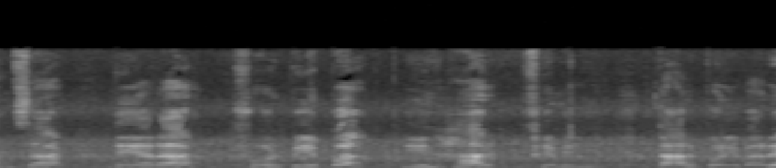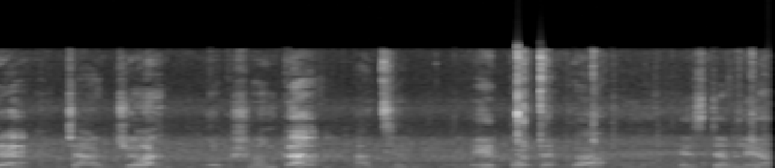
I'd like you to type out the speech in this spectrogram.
Answer there are four people in her family তার পরিবারে চারজন লোক সংখ্যা আছে। এরপর দেখো এস ডাব্লিউ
